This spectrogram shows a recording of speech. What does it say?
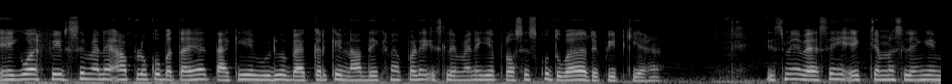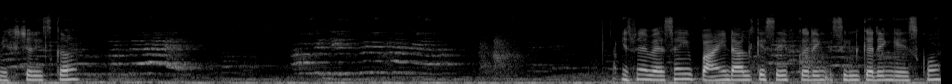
एक बार फिर से मैंने आप लोग को बताया है ताकि ये वीडियो बैक करके ना देखना पड़े, इसलिए मैंने ये प्रोसेस को दोबारा रिपीट किया है। इसमें वैसे ही एक चम्मच लेंगे मिक्सचर इसका। इसमें वैसे ही पानी डाल के सेव करेंगे सील करेंगे इसको।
